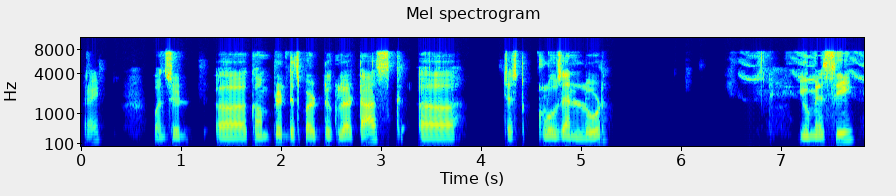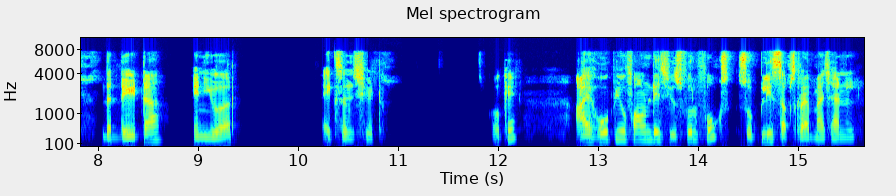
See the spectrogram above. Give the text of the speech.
Right? Once you uh, complete this particular task uh, just close and load. You may see the data in your excel sheet. Okay I hope you found this useful folks. So please subscribe my channel.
